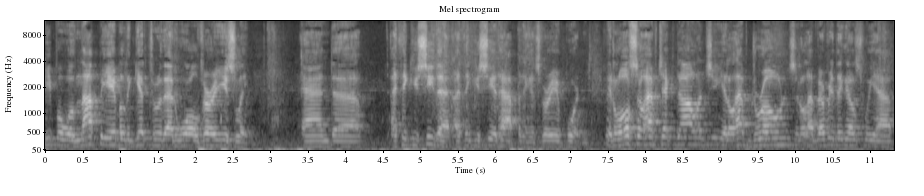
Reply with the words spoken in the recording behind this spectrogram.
People will not be able to get through that wall very easily. And uh, I think you see that. I think you see it happening. It's very important. It'll also have technology, it'll have drones, it'll have everything else we have.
